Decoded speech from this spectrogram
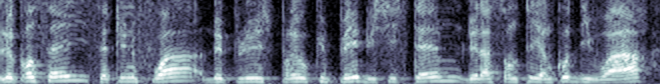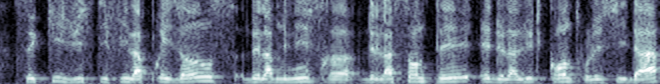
Le Conseil s'est une fois de plus préoccupé du système de la santé en Côte d'Ivoire, ce qui justifie la présence de la ministre de la Santé et de la lutte contre le sida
